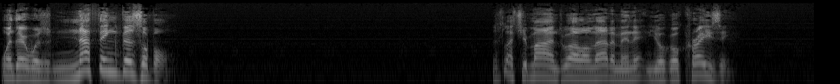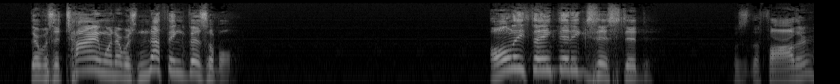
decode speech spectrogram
when there was nothing visible. Just let your mind dwell on that a minute and you'll go crazy. There was a time when there was nothing visible. Only thing that existed was the Father,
